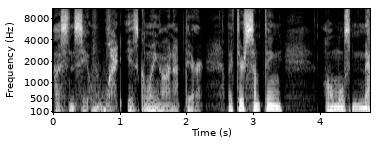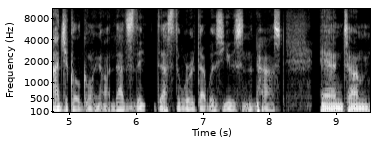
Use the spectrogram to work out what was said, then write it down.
us and say, "What is going on up there? Like, there's something." Almost magical going on. That's the that's the word that was used in the past. And um,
